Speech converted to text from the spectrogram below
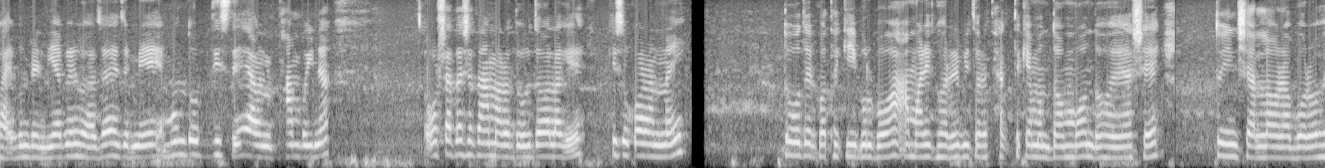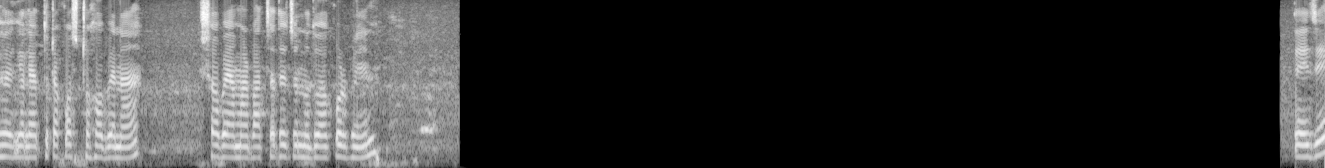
ভাই বোনদের নিয়ে বের হওয়া যায়। যে মেয়ে এমন দৌড় দিছে আমি থামবই না। ওর সাথে সাথে আমারও দৌড় দেওয়া লাগে, কিছু করার নাই। তো ওদের কথা কি বলব? আমার এই ঘরের ভিতরে থাকতে কেমন দম বন্ধ হয়ে আসে। তো ইনশাল্লাহ ওরা বড় হয়ে গেলে এতটা কষ্ট হবে না। সবাই আমার বাচ্চাদের জন্য দোয়া করবেন। তো এই যে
